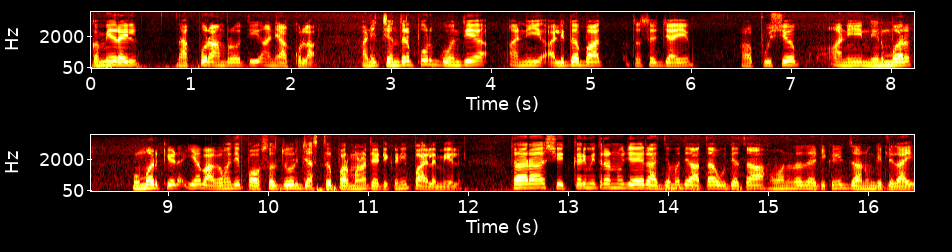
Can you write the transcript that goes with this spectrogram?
कमी राहील. नागपूर अमरावती आणि अकोला. आणि चंद्रपूर गोंदिया आणि अलिदाबाद तसेच जे आहे अ, पुष्यप आणि निर्मर उमरखेड या भागामध्ये पावसाचा जोर जास्त प्रमाणात या ठिकाणी पाहायला मिळेल. तर शेतकरी मित्रांनो जे आहे राज्यामध्ये आता उद्याचा हवामानाचा या ठिकाणी जाणून घेतलेला आहे.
